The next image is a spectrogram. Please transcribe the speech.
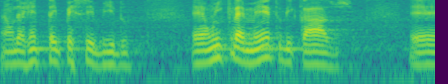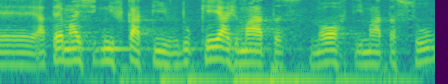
é, onde a gente tem percebido é, um incremento de casos é, até mais significativo do que as matas norte e mata sul,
